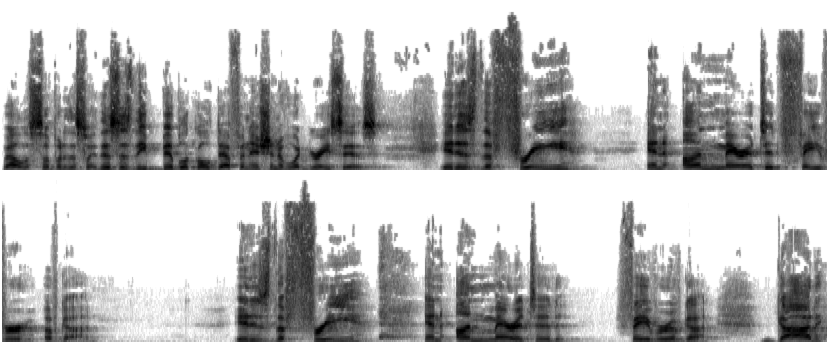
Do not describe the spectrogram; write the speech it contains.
well, let's put it this way. This is the biblical definition of what grace is. It is the free and unmerited favor of God. It is the free and unmerited favor of God. God,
